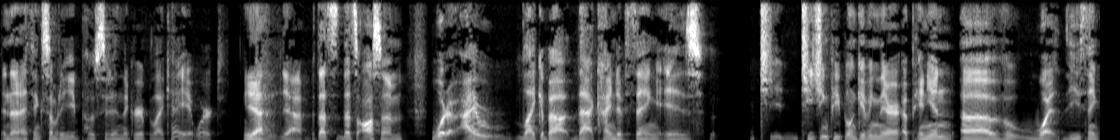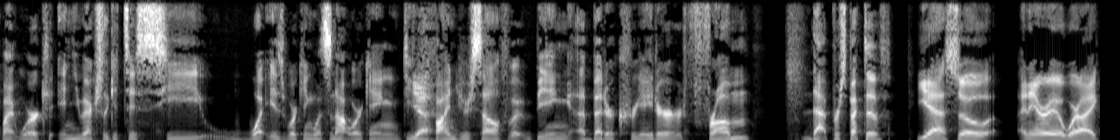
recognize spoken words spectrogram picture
And then I think somebody posted in the group like, hey, it worked. Yeah, and yeah. But that's that's awesome. What I like about that kind of thing is T- teaching people and giving their opinion of what you think might work and you actually get to see what is working what's not working do you Yeah. find yourself being a better creator from that perspective Yeah, so an area where I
